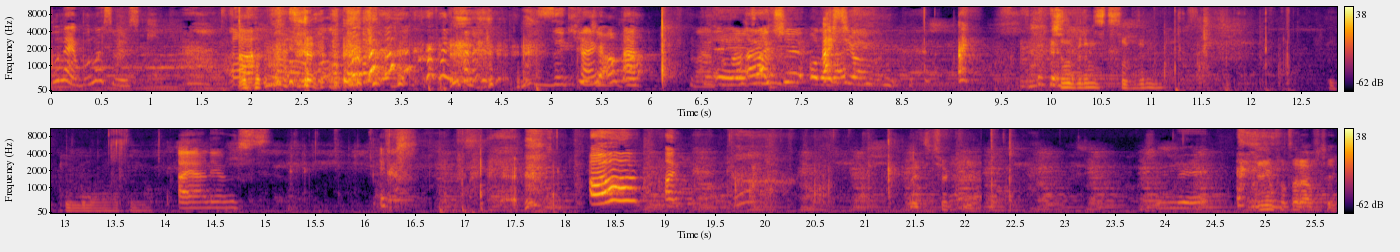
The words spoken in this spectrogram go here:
bu ne? Bu nasıl müzik? Zekice ama Ah. e, açı olarak Şunu biriniz tutabilir mi? Bekleyin bunu ayarlayayım. Ayarlıyoruz. Aa! Ay. Evet çok iyi. şimdi Gelin fotoğraf çek.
